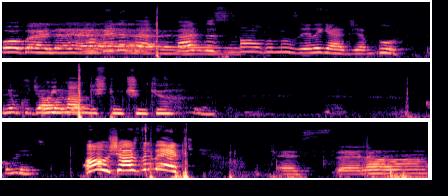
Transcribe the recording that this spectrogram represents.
Hobele. Ya beni de ben de sizin olduğunuz yere geleceğim. Dur. Benim kucağıma gel. Oyundan düştüm çünkü. Kabul et. Oh şarjım et. Esselam.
